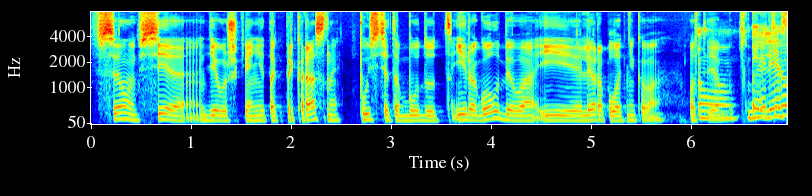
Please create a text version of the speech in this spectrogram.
В целом все девушки, они так прекрасны. Пусть это будут Ира Голубева и Лера Плотникова. Вот я О, блин, Это, Лера уже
